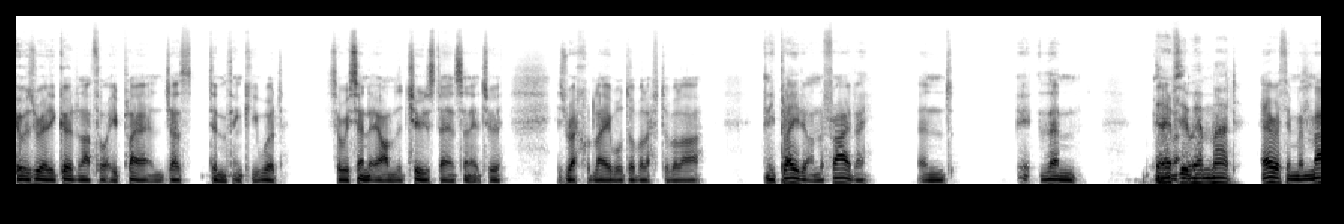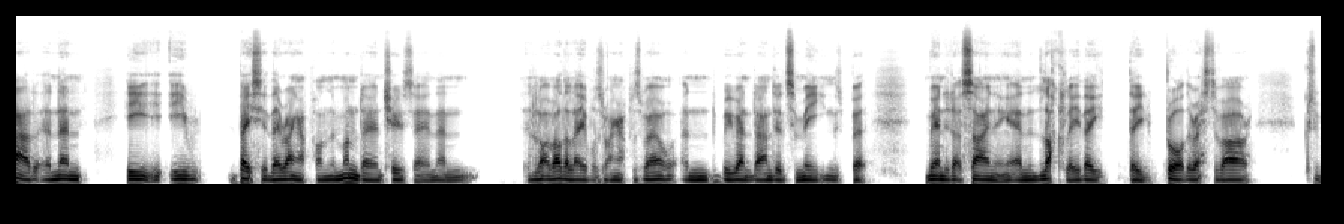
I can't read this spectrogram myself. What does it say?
it was really good and I thought he'd play it and just didn't think he would. So we sent it on the Tuesday and sent it to his record label, Double F Double R, and he played it on the Friday, and it, then Then everything went mad. everything went mad, and then he he basically they rang up on the Monday and Tuesday, and then a lot of other labels rang up as well, and we went down did some meetings, but we ended up signing it, and luckily they they brought the rest of our because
